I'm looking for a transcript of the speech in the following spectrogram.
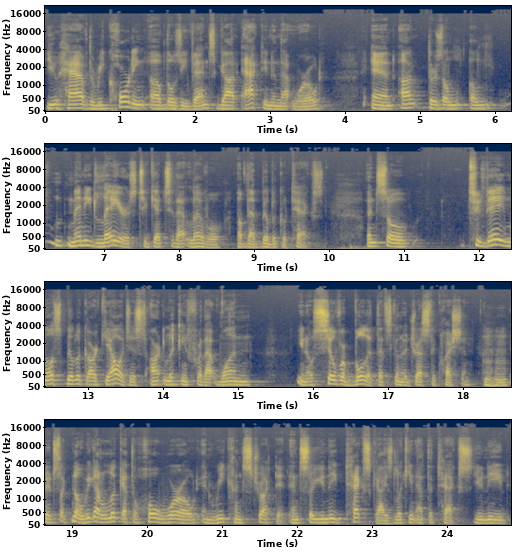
You have the recording of those events, God acting in that world, and uh, there's a, a, many layers to get to that level of that biblical text. And so today, most biblical archaeologists aren't looking for that one, you know, silver bullet that's going to address the question. Mm-hmm. It's like, no, we got to look at the whole world and reconstruct it. And so you need text guys looking at the text. You need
